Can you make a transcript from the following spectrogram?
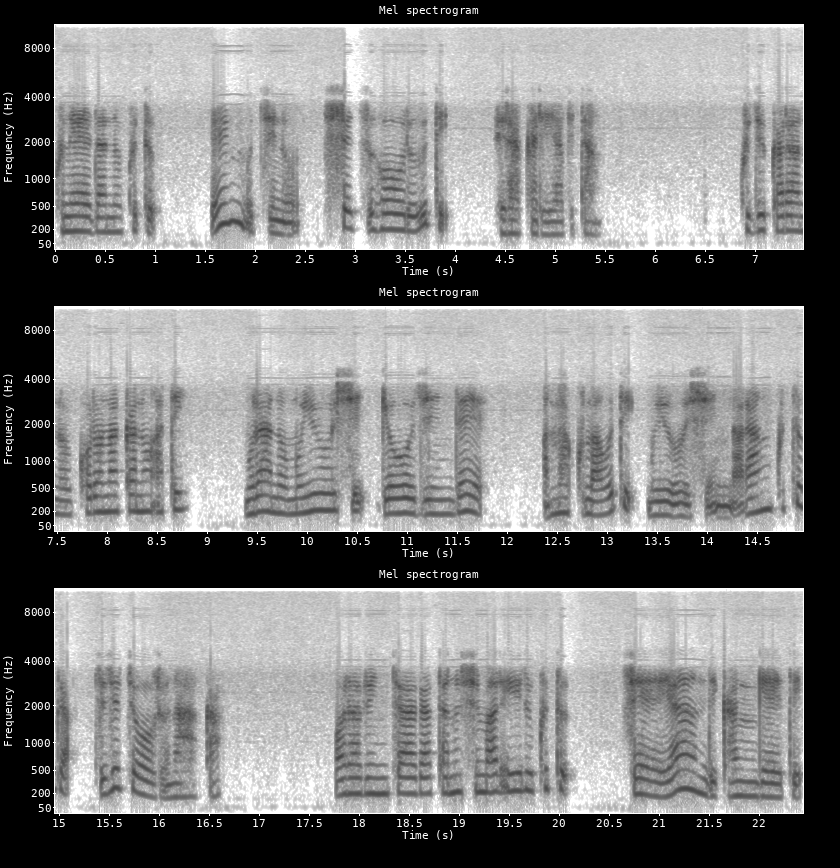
国枝のくと縁内の施設ホールうて開かりやびたん。九時からのコロナ禍のあて村の無有し行人で甘くまうて無有心ならんくつが知事長るなあか。わらびんちゃが楽しまれるくとせいやんで歓迎で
